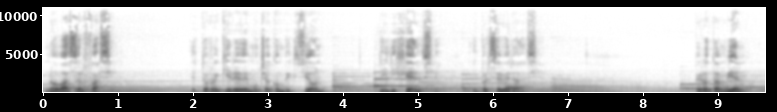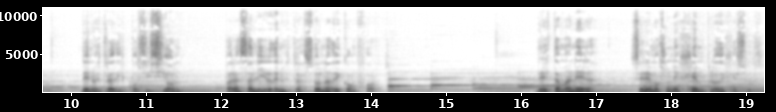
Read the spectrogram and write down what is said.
No va a ser fácil. Esto requiere de mucha convicción, diligencia y perseverancia pero también de nuestra disposición para salir de nuestra zona de confort. De esta manera seremos un ejemplo de Jesús,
